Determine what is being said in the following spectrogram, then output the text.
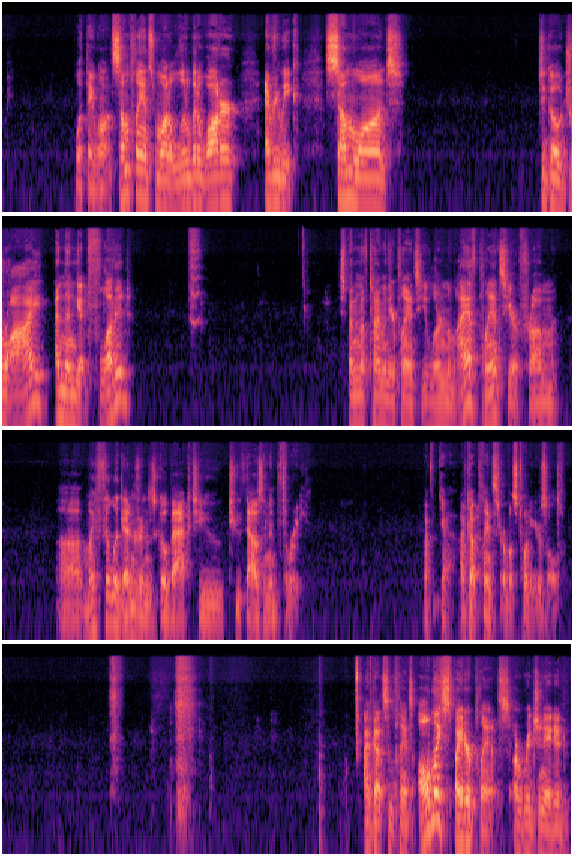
what they want. Some plants want a little bit of water every week. Some want to go dry and then get flooded. You spend enough time with your plants, you learn them. I have plants here from uh, my philodendrons go back to 2003. I've, yeah, I've got plants that are almost 20 years old. I've got some plants. All my spider plants originated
